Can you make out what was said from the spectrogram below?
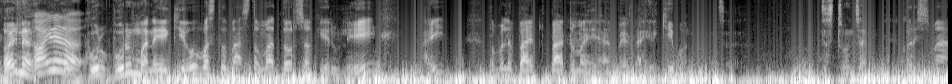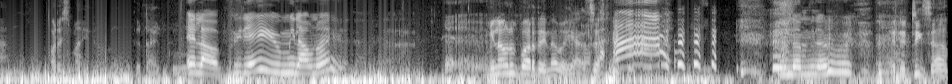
होइन भुरुङ भने के हो? वास्तव वास्तवमा दर्शकहरूले है तपाईँले बाटो बाटोमा यहाँ भेट्दाखेरि के भन्नुहुन्छ? जस्तो हुन्छ नि। करिश्मा करिश्मा होइन त्यो टाइपको ए ल फेरि है मिलाउनु है। मिलाउनु पर्दैन भइहाल्छ। मिलाउनु। होइन ठिक छ।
